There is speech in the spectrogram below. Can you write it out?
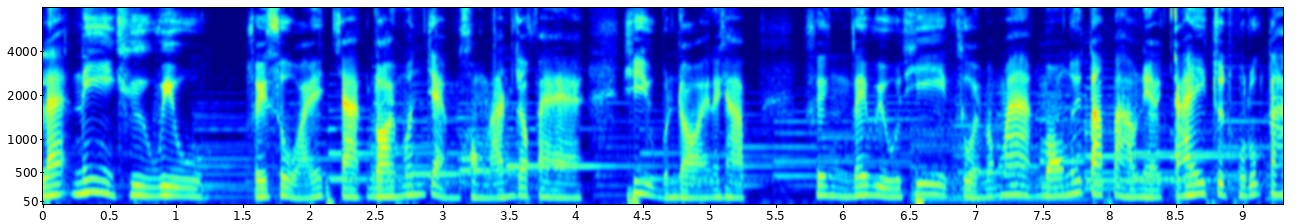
และนี่คือวิวสวยๆ จากดอยม่อนแจ่มของร้านกาแฟที่อยู่บนดอยนะครับ ซึ่งได้วิวที่สวยมากๆ มองด้วยตาเปล่าเนี่ยไกลจุดหูลูกตา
